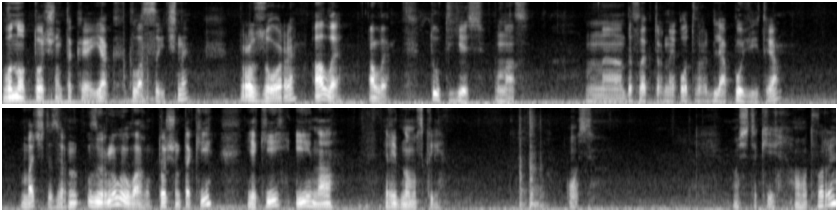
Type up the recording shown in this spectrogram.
воно точно таке, як класичне, прозоре, але, але тут є у нас е, дефлекторний отвор для повітря. Бачите, звернули увагу, точно такі, які і на рідному склі. Ось. Ось такі отвори.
